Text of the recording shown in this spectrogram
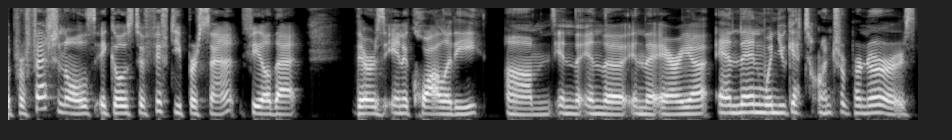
the professionals, it goes to 50% feel that there's inequality um, in the in the in the area. And then when you get to entrepreneurs,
